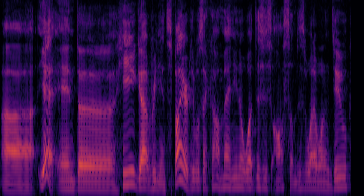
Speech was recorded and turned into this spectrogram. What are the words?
Uh, yeah, and uh, he got really inspired. He was like, "Oh man, you know what? This is awesome. This is what I want to do."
